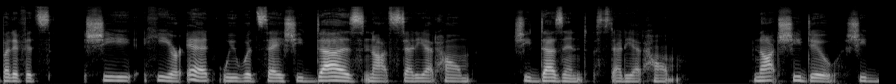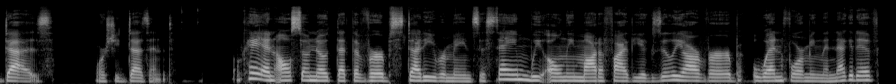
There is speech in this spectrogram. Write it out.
But if it's she, he, or it, we would say she does not study at home. She doesn't study at home. Not she do, she does or she doesn't. Okay, and also note that the verb study remains the same. We only modify the auxiliary verb when forming the negative.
